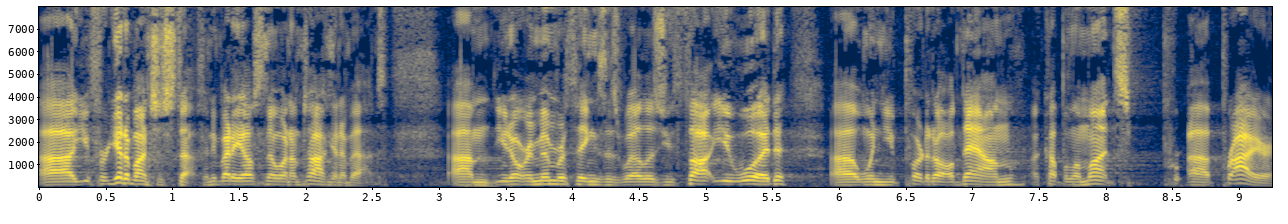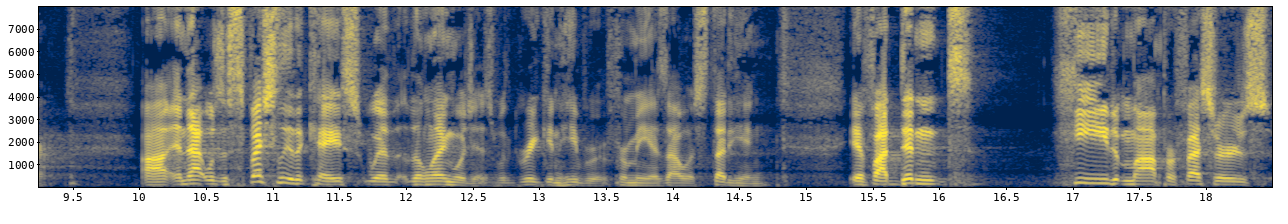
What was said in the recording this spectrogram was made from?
uh, you forget a bunch of stuff. Anybody else know what I'm talking about? Um, you don't remember things as well as you thought you would uh, when you put it all down a couple of months pr- uh, prior. Uh, and that was especially the case with the languages, with Greek and Hebrew for me as I was studying. If I didn't heed my professor's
